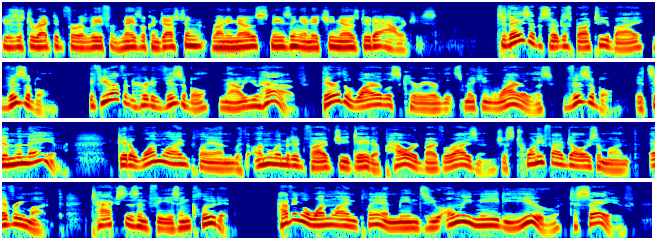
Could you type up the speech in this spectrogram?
Use as directed for relief of nasal congestion, runny nose, sneezing, and itchy nose due to allergies. Today's episode is brought to you by Visible. If you haven't heard of Visible, now you have. They're the wireless carrier that's making wireless visible. It's in the name. Get a one line plan with unlimited 5G data powered by Verizon, just $25 a month, every month, taxes and fees included. Having a one line plan means you only need you to save.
